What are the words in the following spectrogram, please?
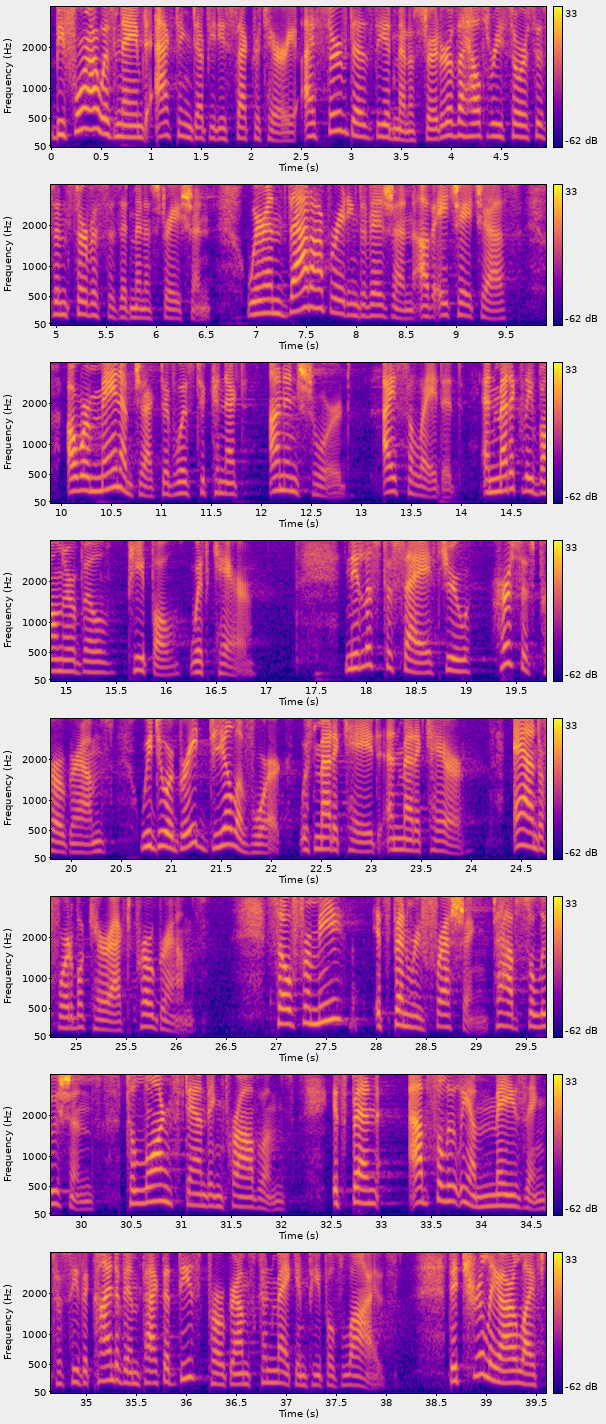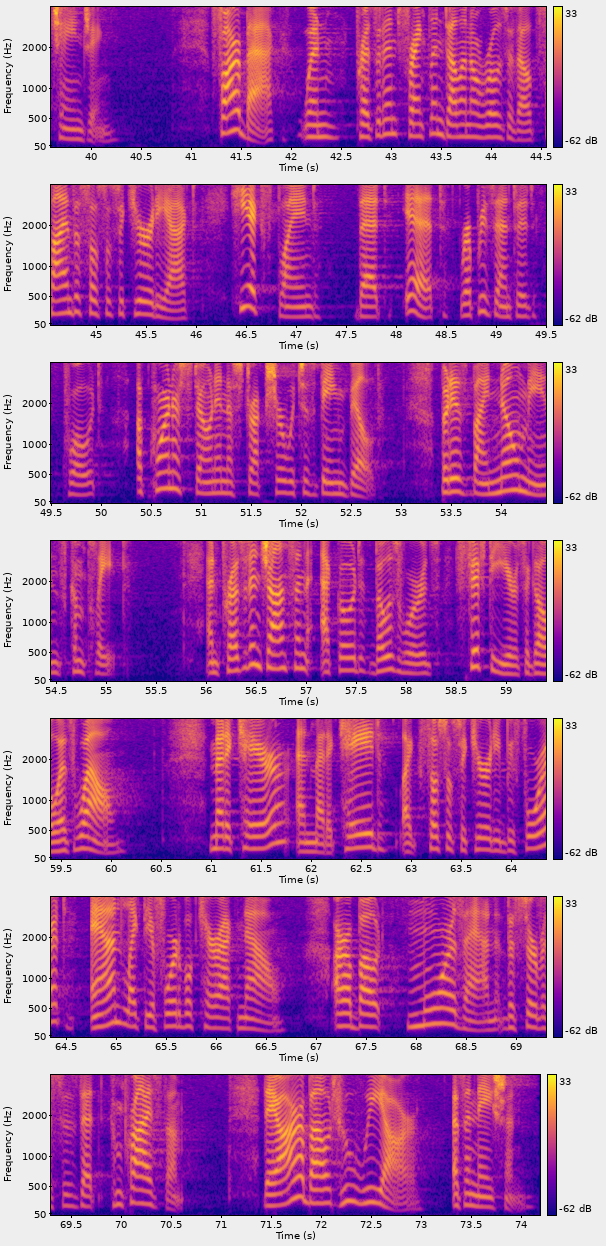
Before I was named acting deputy secretary, I served as the administrator of the Health Resources and Services Administration, where in that operating division of HHS, our main objective was to connect uninsured, isolated, and medically vulnerable people with care. Needless to say, through HRSA's programs, we do a great deal of work with Medicaid and Medicare and Affordable Care Act programs. So for me, it's been refreshing to have solutions to long-standing problems. It's been absolutely amazing to see the kind of impact that these programs can make in people's lives. They truly are life-changing. Far back, when President Franklin Delano Roosevelt signed the Social Security Act, he explained that it represented, quote, a cornerstone in a structure which is being built, but is by no means complete. And President Johnson echoed those words 50 years ago as well. Medicare and Medicaid, like Social Security before it, and like the Affordable Care Act now, are about more than the services that comprise them. They are about who we are as a nation.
